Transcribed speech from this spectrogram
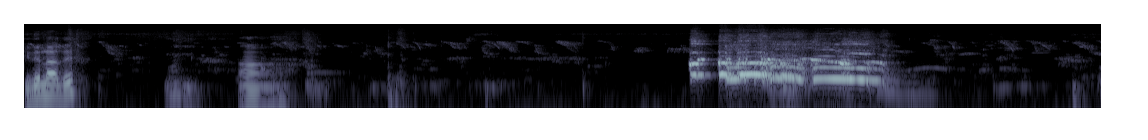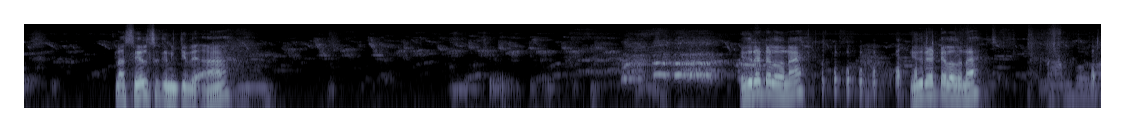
இது என்னது? ஆ. எல்லாம் சேல்ஸுக்கு நிற்கிது ஆ? இது ரேட் எழுதுண்ணே இது ரேட் எழுதுண்ணே ஐம்பது ரூபா.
